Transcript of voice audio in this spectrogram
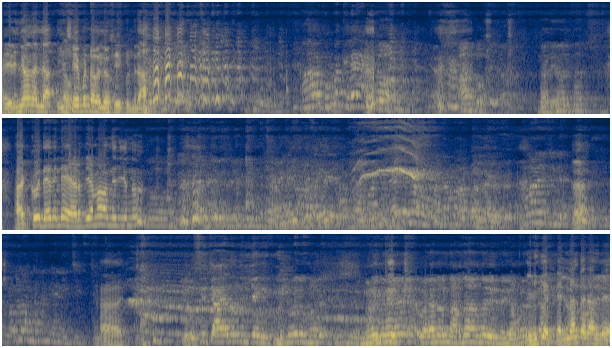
മെലിഞ്ഞോന്നല്ല ഇൻഷേപ്പ് ഉണ്ടാവല്ലോ. ഷേപ്പ് ആ അക്കു ഇതേ നിന്റെ ഏടത്തിയമ്മ വന്നിരിക്കുന്നു. എനിക്ക് എല്ലാം തരാന്നില്ലേ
